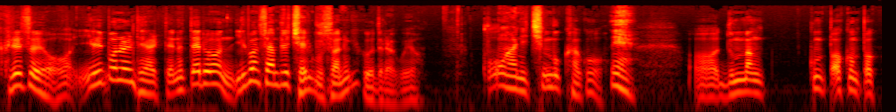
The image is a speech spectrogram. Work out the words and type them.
그래서요, 일본을 대할 때는 때론 일본 사람들이 제일 무서워하는 게 그거더라고요. 꿍하니 침묵하고 예. 어 눈만 꿈뻑꿈뻑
